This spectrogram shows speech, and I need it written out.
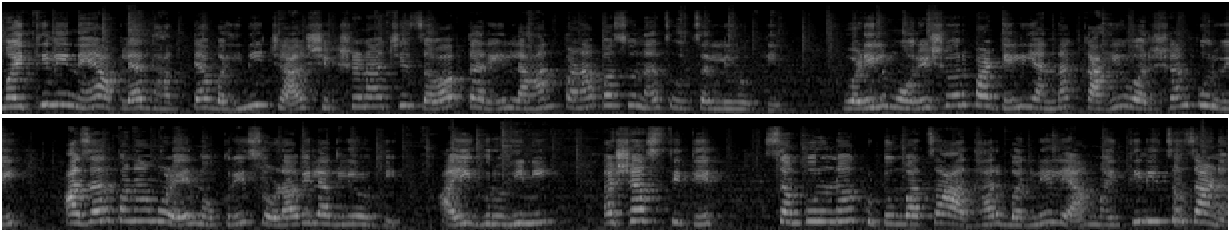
मैथिलीने आपल्या धाकट्या बहिणीच्या शिक्षणाची जबाबदारी लहानपणापासूनच उचलली होती. वडील मोरेश्वर पाटील यांना काही वर्षांपूर्वी आजारपणामुळे नोकरी सोडावी लागली होती. आई गृहिणी अशा स्थितीत संपूर्ण कुटुंबाचा आधार बनलेल्या मैथिलीचं जाणं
